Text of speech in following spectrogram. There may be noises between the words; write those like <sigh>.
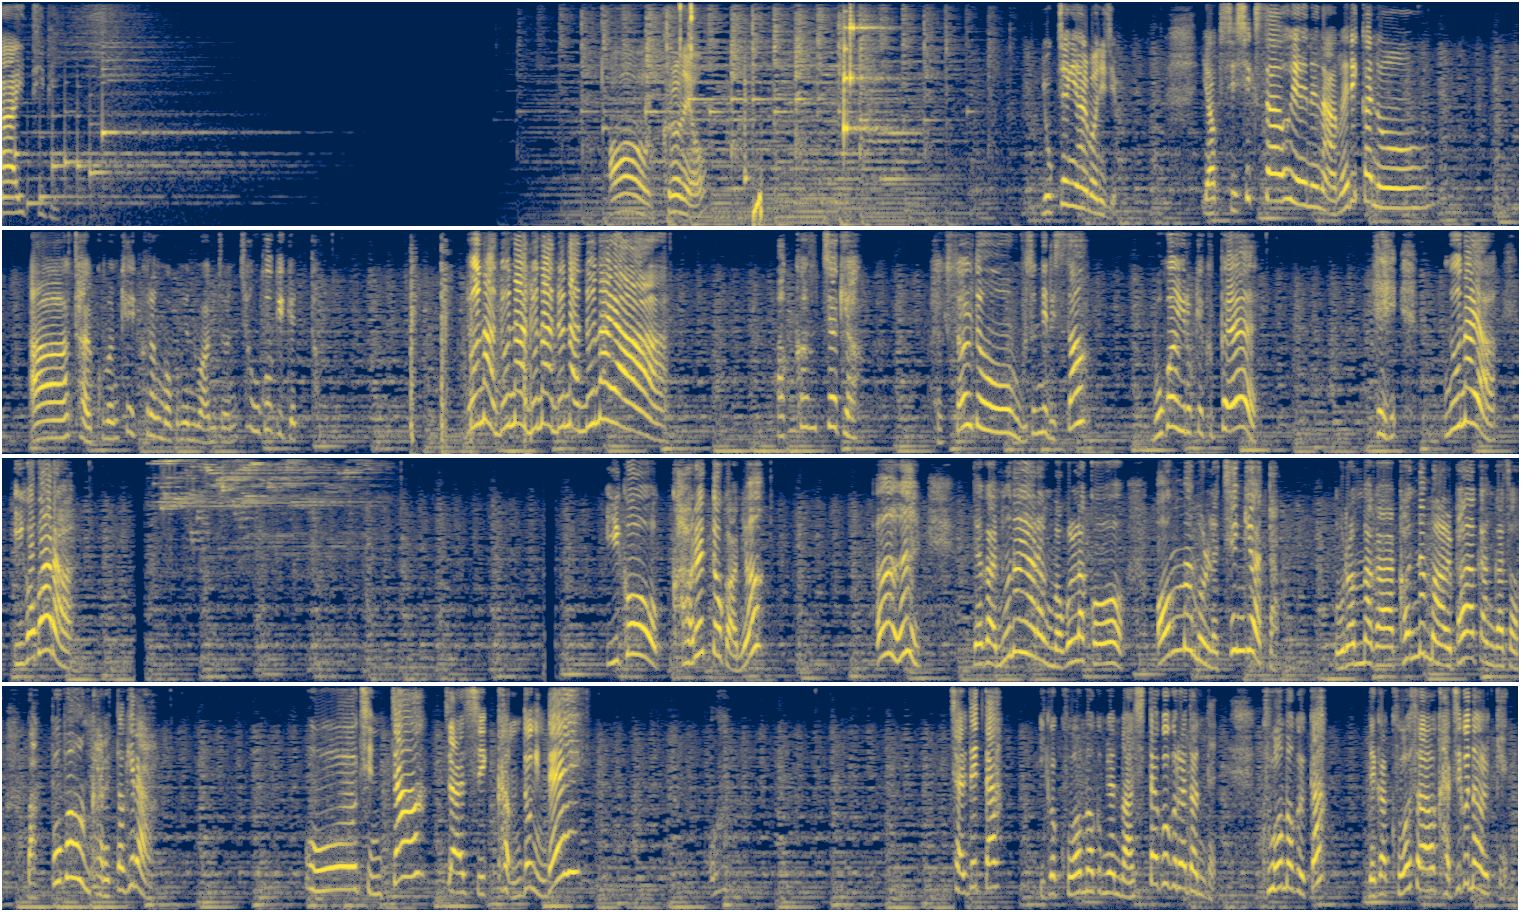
가이 TV. 어, 그러네요. 욕쟁이 할머니 집. 역시 식사 후에는 아메리카노. 아, 달콤한 케이크랑 먹으면 완전 천국이겠다. 누나, 누나, 누나, 누나, 누나야! 아, 깜짝이야. 백설동, 무슨 일 있어? 뭐가 이렇게 급해? <laughs> 누나야, 이거 봐라. 이거 가래떡 아니야? 응, 내가 누나야랑 먹으려고 엄마 몰래 챙겨왔다. 우리 엄마가 건너 마을 방앗간 가서 막 뽑아온 가래떡이라. 오, 진짜? 자식 감동인데? 어? 잘 됐다. 이거 구워 먹으면 맛있다고 그러던데. 구워 먹을까? 내가 구워서 가지고 나올게.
